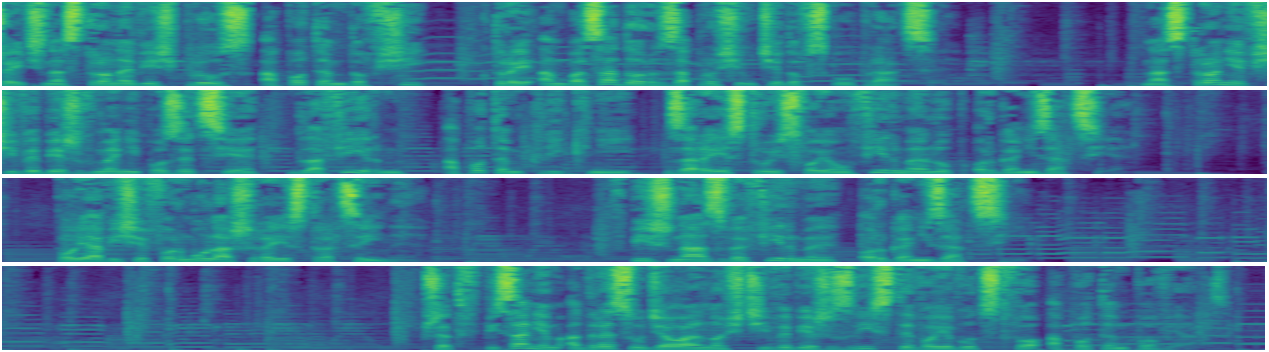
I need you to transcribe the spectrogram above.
Przejdź na stronę Wieś Plus, a potem do wsi, której ambasador zaprosił Cię do współpracy. Na stronie wsi wybierz w menu pozycję dla firm, a potem kliknij Zarejestruj swoją firmę lub organizację. Pojawi się formularz rejestracyjny. Wpisz nazwę firmy, organizacji. Przed wpisaniem adresu działalności wybierz z listy województwo, a potem powiat.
